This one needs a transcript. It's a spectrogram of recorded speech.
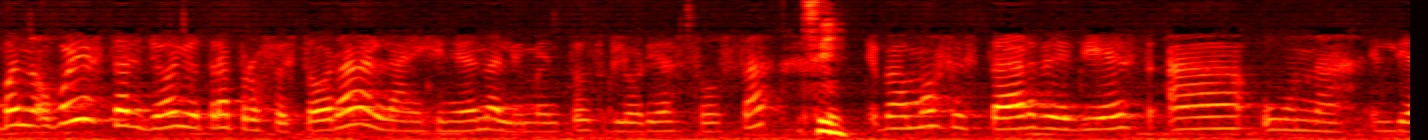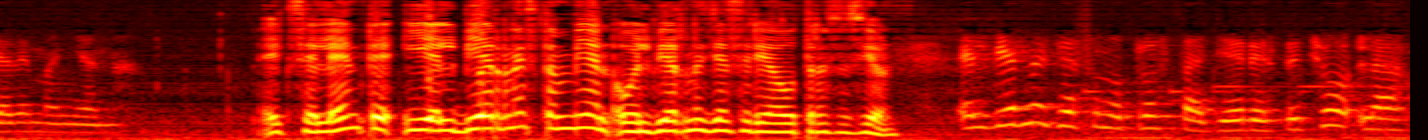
Bueno, voy a estar yo y otra profesora, la ingeniera en alimentos Gloria Sosa. Sí. Vamos a estar de 10 a 1 el día de mañana. Excelente. ¿Y el viernes también? ¿O el viernes ya sería otra sesión? El viernes ya son otros talleres. De hecho, la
